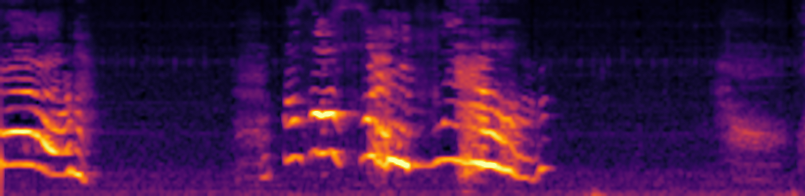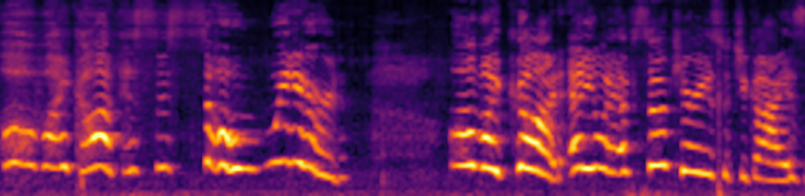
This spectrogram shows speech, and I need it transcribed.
god! This is so weird. Oh my god, this is so weird. Oh my god. Anyway, I'm so curious you guys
